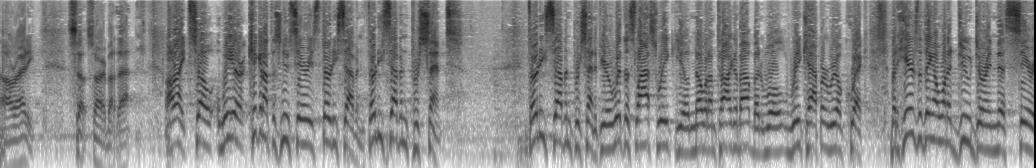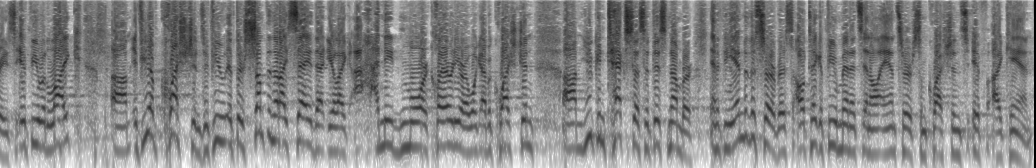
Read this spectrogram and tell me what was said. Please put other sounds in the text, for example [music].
All righty. So, sorry about that. All right, so we are kicking off this new series, 37. 37%. 37%. If you were with us last week, you'll know what I'm talking about, but we'll recap it real quick. But here's the thing I want to do during this series. If you would like, um, if you have questions, if you if there's something that I say that you're like, I, I need more clarity or I have a question, um, you can text us at this number. And at the end of the service, I'll take a few minutes and I'll answer some questions if I can.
